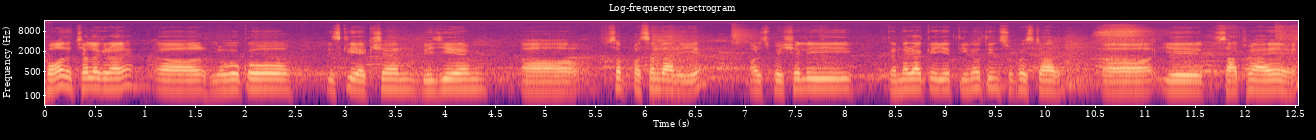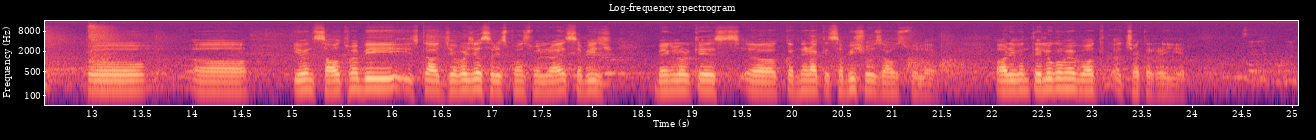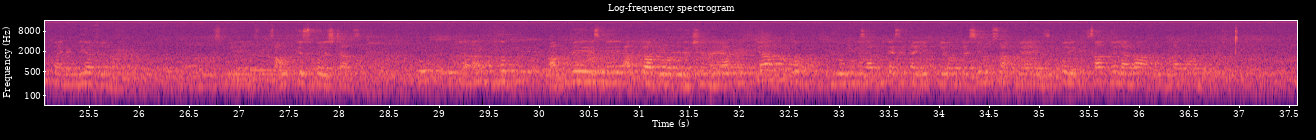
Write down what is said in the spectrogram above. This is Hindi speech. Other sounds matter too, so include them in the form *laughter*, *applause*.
बहुत अच्छा लग रहा है। आ, लोगों को इसकी एक्शन बीजीएम सब पसंद आ रही है। और स्पेशली कन्नड़ा के ये तीनों तीन सुपरस्टार ये साथ में आए हैं। तो इवन साउथ में भी इसका ज़बरदस्त रिस्पांस मिल रहा है। सभी बेंगलोर के कन्नड़ा के सभी शोज़ हाउसफुल है। और इवन तेलुगु में बहुत अच्छा कर रही है।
